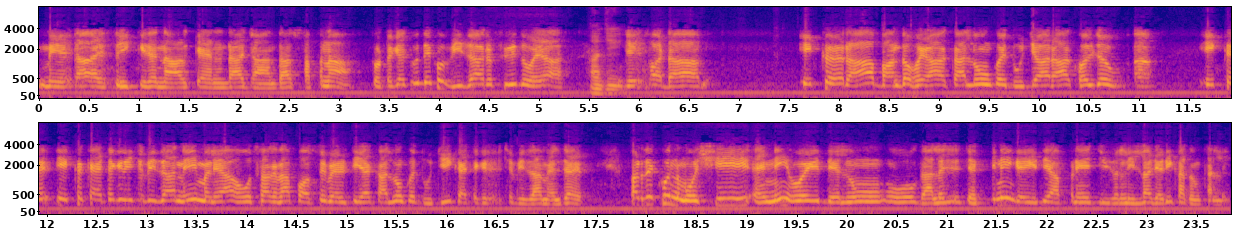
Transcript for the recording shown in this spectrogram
ਮੇਰਾ ਇਸ ਤਰੀਕੇ ਦੇ ਨਾਲ ਕੈਨੇਡਾ ਜਾਣ ਦਾ ਸੁਪਨਾ ਟੁੱਟ ਗਿਆ। ਕਿਉਂਕਿ ਦੇਖੋ ਵੀਜ਼ਾ ਰਿਫਿਊਜ਼ ਹੋਇਆ। ਹਾਂਜੀ। ਜੇ ਤੁਹਾਡਾ ਇੱਕ ਰਾਹ ਬੰਦ ਹੋਇਆ ਕੱਲ ਨੂੰ ਕੋਈ ਦੂਜਾ ਰਾਹ ਖੁੱਲ ਜਾਊਗਾ, ਇੱਕ ਇੱਕ ਕੈਟਾਗਰੀ 'ਚ ਵੀਜ਼ਾ ਨਹੀਂ ਮਿਲਿਆ, ਹੋ ਸਕਦਾ ਪੋਸਿਬਿਲਿਟੀ ਹੈ ਕੱਲ ਨੂੰ ਕੋਈ ਦੂਜੀ ਕੈਟਾਗਰੀ 'ਚ ਵੀਜ਼ਾ ਮਿਲ ਜਾਏ। ਪਰ ਦੇਖੋ, ਨਮੋਸ਼ੀ ਇੰਨੀ ਹੋਈ ਦਿਲ ਨੂੰ, ਉਹ ਗੱਲ ਚੱਕੀ ਨਹੀਂ ਗਈ ਤੇ ਆਪਣੇ ਜੀਵਨ ਲੀਲਾ ਜਿਹੜੀ ਖਤਮ ਕਰ ਲਈ।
